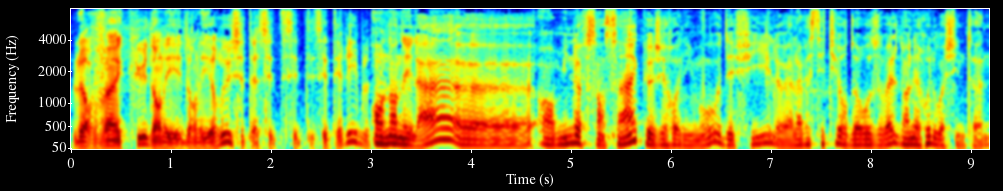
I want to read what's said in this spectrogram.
leurs vaincus dans les, dans les rues. C'est terrible. On en est là. Euh, en 1905, Geronimo défile à l'investiture de Roosevelt dans les rues de Washington.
